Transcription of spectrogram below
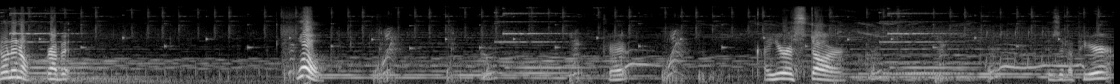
No, no, no. Grab it. Whoa! Okay. I hear a star. Is it up here?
